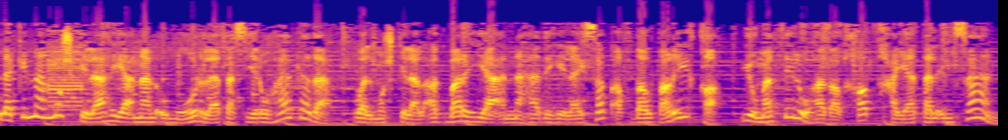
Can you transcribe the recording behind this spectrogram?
لكن المشكلة هي أن الأمور لا تسير هكذا والمشكلة الأكبر هي أن هذه ليست أفضل طريقة يمثل هذا الخط حياة الإنسان.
